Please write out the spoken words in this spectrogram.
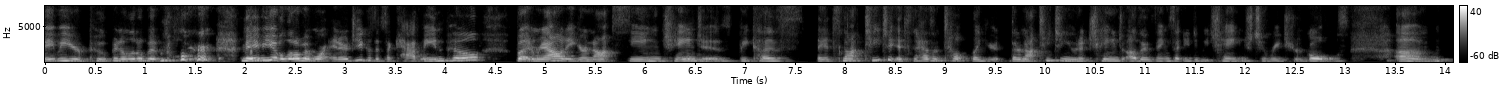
maybe you're pooping a little bit more. Maybe you have a little bit more energy because it's a caffeine pill but in reality you're not seeing changes because it's not teaching it hasn't told like you're they're not teaching you to change other things that need to be changed to reach your goals. Um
